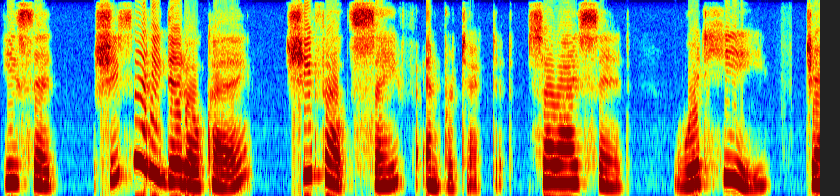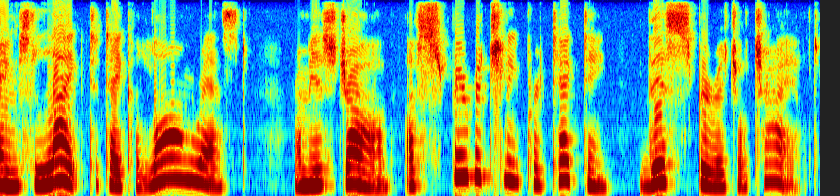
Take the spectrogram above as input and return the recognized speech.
He said, She said he did okay. She felt safe and protected. So I said, Would he, James, like to take a long rest from his job of spiritually protecting this spiritual child?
